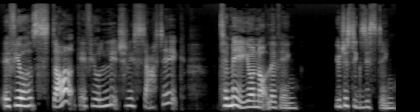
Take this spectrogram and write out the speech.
if you're stuck, if you're literally static, to me, you're not living. You're just existing.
